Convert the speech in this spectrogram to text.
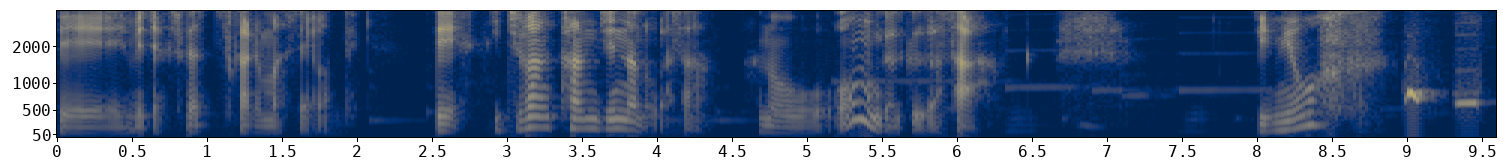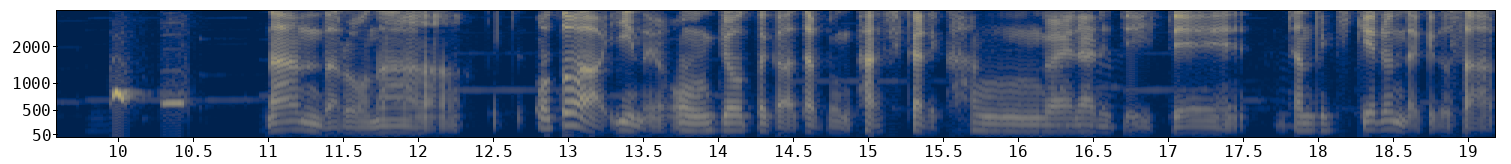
でめちゃくちゃ疲れましたよって。で一番肝心なのがさあの音楽がさ微妙？なんだろうな。音はいいのよ。音響とかは多分かしっかり考えられていてちゃんと聞けるんだけどさ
